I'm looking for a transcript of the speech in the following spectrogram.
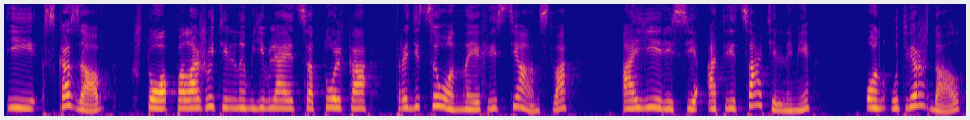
и, сказав, что положительным является только традиционное христианство, а ереси отрицательными, он утверждал,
